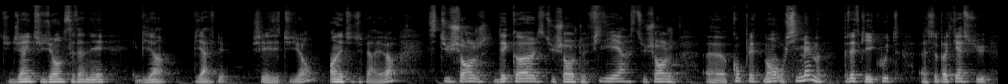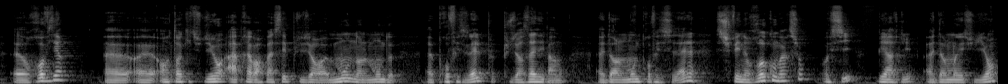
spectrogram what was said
tu deviens étudiant cette année, eh bien, bienvenue chez les étudiants en études supérieures. Si tu changes d'école, si tu changes de filière, si tu changes euh, complètement, ou si même, peut-être qu'ils écoutent ce podcast, tu reviens en tant qu'étudiant après avoir passé plusieurs mondes dans le monde professionnel, plusieurs années, pardon, euh, dans le monde professionnel. Si tu fais une reconversion aussi, bienvenue euh, dans le monde étudiant.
